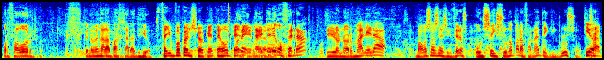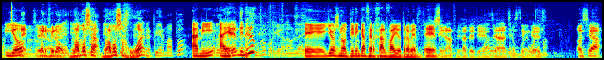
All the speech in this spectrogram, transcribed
por favor, que no venga la pájara, tío. Estoy un poco en shock, ¿eh? Tengo que Hombre, decir, también te digo, Ferra, lo normal era, vamos a ser sinceros, un 6-1 para Fnatic incluso. Tío, o sea, yo- me, me refiero, vamos a, vamos a jugar. A mí, a él, dinero? eh, ellos no, tienen que hacer half by otra vez. Es, Mira, fíjate, tienes ya. O sea,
